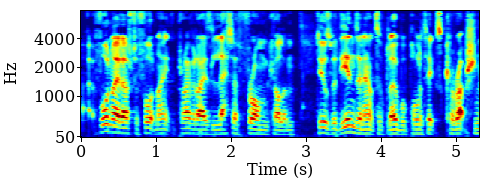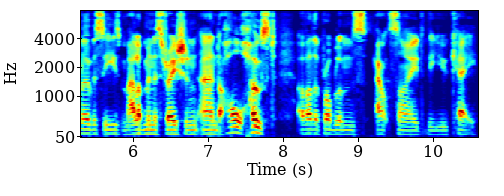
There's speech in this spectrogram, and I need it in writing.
uh, fortnight after fortnight, the Private Eye's Letter From column deals with the ins and outs of global politics, corruption overseas, maladministration, and a whole host of other problems outside the UK.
